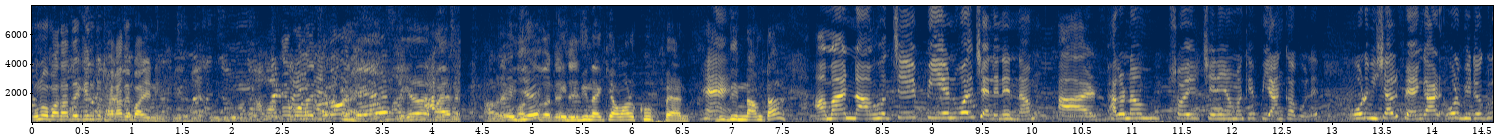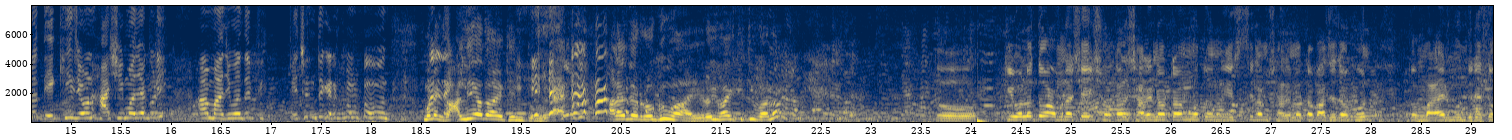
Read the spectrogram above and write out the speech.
কোনো বাধাতে কিন্তু ঠেকাতে পারিনি। এই যে এই দিদি নাকি আমার খুব ফ্যান দিদির নামটা? আমার নাম হচ্ছে পিএন ওয়াল চ্যানেলের নাম আর ভালো নাম সবাই চেনে আমাকে প্রিয়াঙ্কা বলে। ওর বিশাল ফ্যাং আর ওর ভিডিওগুলো দেখি যেমন হাসি মজা করি আর মাঝে পে- পেছন থেকে এরকম মানে গালিও দেয় কিন্তু। আর এই যে রঘু ভাই রঘু ভাই কিছু বলো? তো কি বলতো আমরা সেই সকাল সাড়ে নটার মতন এসেছিলাম সাড়ে নটা বাজে যখন। তো মায়ের মন্দিরে তো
